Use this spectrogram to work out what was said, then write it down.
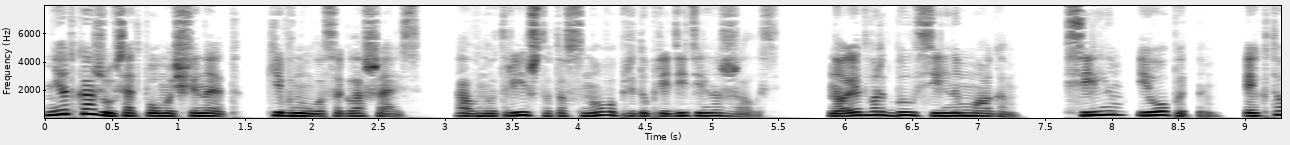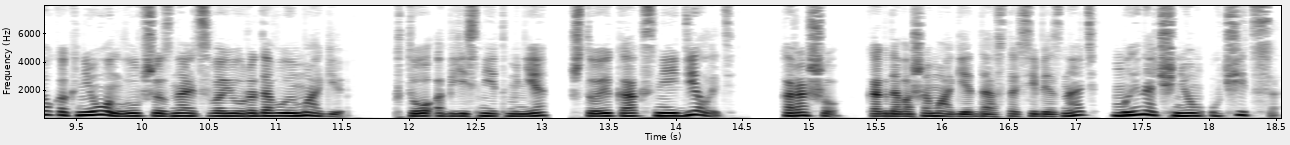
«Не откажусь от помощи, Нет, кивнула, соглашаясь, а внутри что-то снова предупредительно сжалось. Но Эдвард был сильным магом, сильным и опытным, и кто, как не он, лучше знает свою родовую магию? Кто объяснит мне, что и как с ней делать? Хорошо, когда ваша магия даст о себе знать, мы начнем учиться.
